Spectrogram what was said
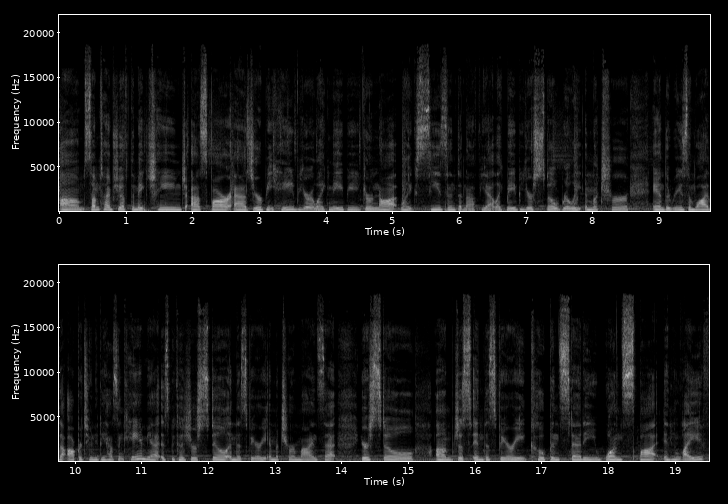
Um sometimes you have to make change as far as your behavior like maybe you're not like seasoned enough yet like maybe you're still really immature. And the reason why the opportunity hasn't came yet is because you're still in this very immature mindset. You're still um just in this very cope and steady one spot in life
